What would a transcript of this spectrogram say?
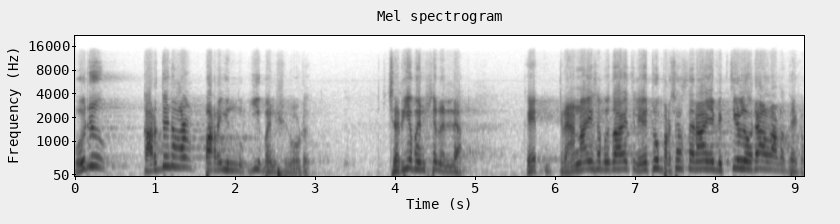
ഒരു കർദിനാൾ പറയുന്നു ഈ മനുഷ്യനോട്. ചെറിയ മനുഷ്യനല്ല. കേ- ജ്ഞാനായ സമുദായത്തിൽ ഏറ്റവും പ്രശസ്തനായ വ്യക്തികളിൽ ഒരാളാണ് അദ്ദേഹം.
